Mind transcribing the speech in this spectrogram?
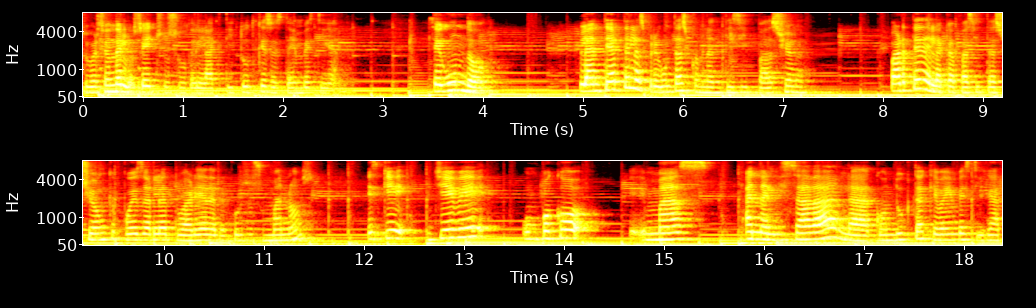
su versión de los hechos o de la actitud que se está investigando. Segundo, plantearte las preguntas con anticipación. Parte de la capacitación que puedes darle a tu área de recursos humanos es que lleve un poco eh, más analizada la conducta que va a investigar.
